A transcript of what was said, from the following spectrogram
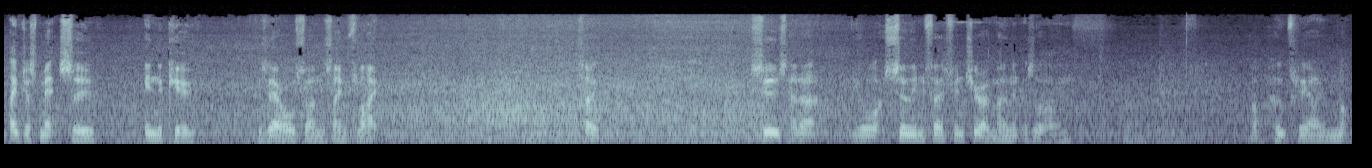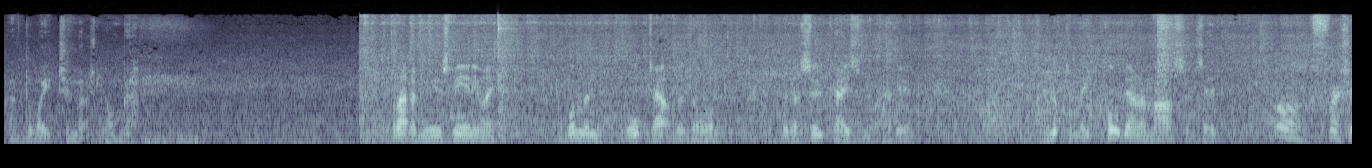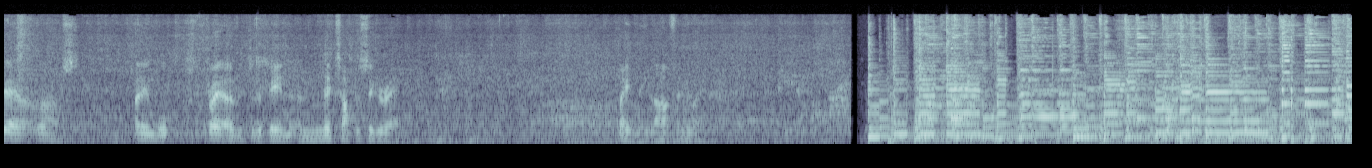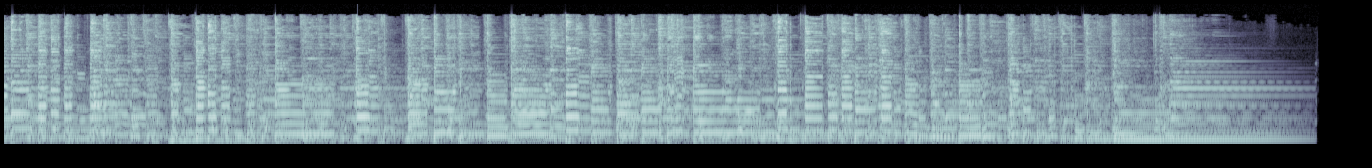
they've just met Sue in the queue because they're also on the same flight. So, Sue's had a your Sue in Fuerteventura moment as well. Well, hopefully I'm not going to have to wait too much longer. Well, that amused me anyway. A woman walked out the door with a suitcase and what have you. She looked at me, pulled down a mask and said, oh, fresh air at last. And then walked straight over to the bin and lit up a cigarette. Made me laugh anyway.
